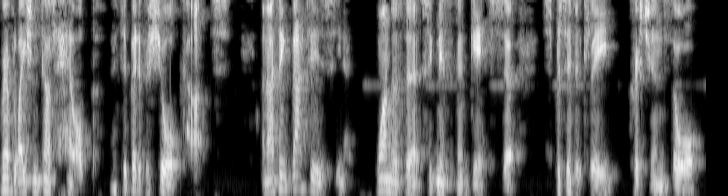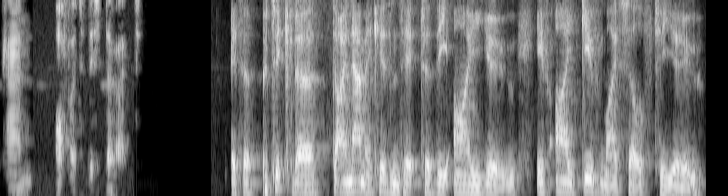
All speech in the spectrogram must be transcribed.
revelation does help. It's a bit of a shortcut. And I think that is, you know, one of the significant gifts that specifically Christian thought can offer to this debate. It's a particular dynamic, isn't it, to the I you. If I give myself to you,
